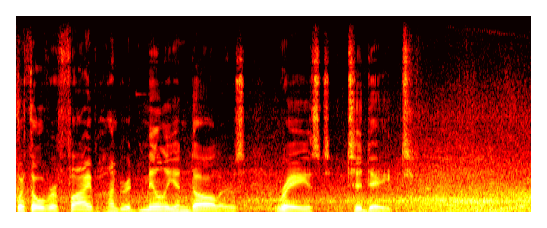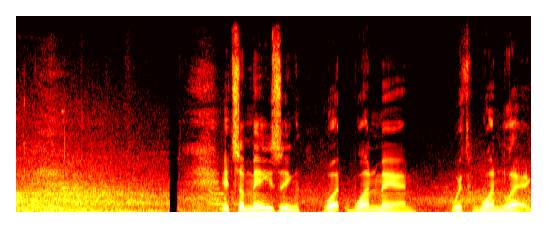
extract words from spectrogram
with over $500 million raised to date. It's amazing what one man with one leg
